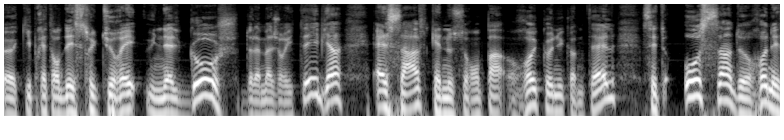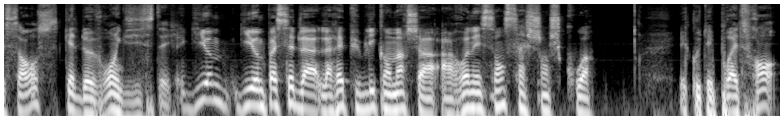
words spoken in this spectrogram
euh, qui prétendaient structurer une aile gauche de la majorité, eh bien, elles savent qu'elles ne seront pas reconnues comme telles. C'est au sein de Renaissance qu'elles devront exister. Guillaume, Guillaume, passer de la, République en marche à, Renaissance, ça change quoi? Écoutez, pour être franc,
